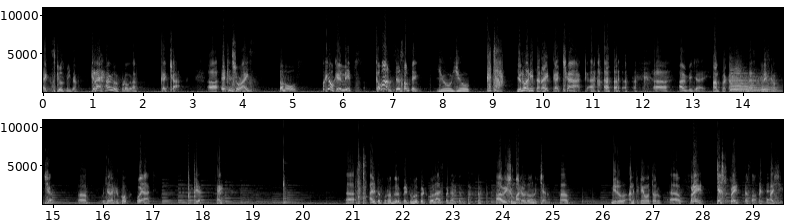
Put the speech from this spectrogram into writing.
excuse me can I have your photograph కచ్చా at least your eyes the nose okay okay lips come on say something you you కచా యు నో అనిత రైట్ కచ్చాక్ I'm Vijay I'm Prakash Nice meeting you. Please come sure would you like a Coke why not here thanks Anitha photo మీరు బెడ్రూమ్లో పెట్టుకోవాలని ఆశపడ్డారు కదా. ఆ విషయం మాట్లాడదామని వచ్చాను. Uh, మీరు అనితకి ఏమవుతారు friend just friend I see.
